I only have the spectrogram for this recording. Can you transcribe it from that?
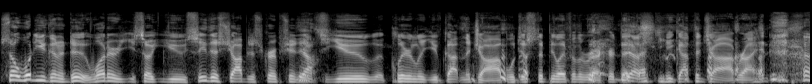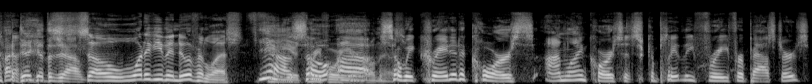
So what are you going to do? What are you? So you see this job description. Yeah. It's you. Clearly, you've gotten the job. We'll just stipulate for the record that, yes. that you got the job, right? I did get the job. So what have you been doing for the last yeah? Years, so three, four years uh, on this? so we created a course, online course. It's completely free for pastors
